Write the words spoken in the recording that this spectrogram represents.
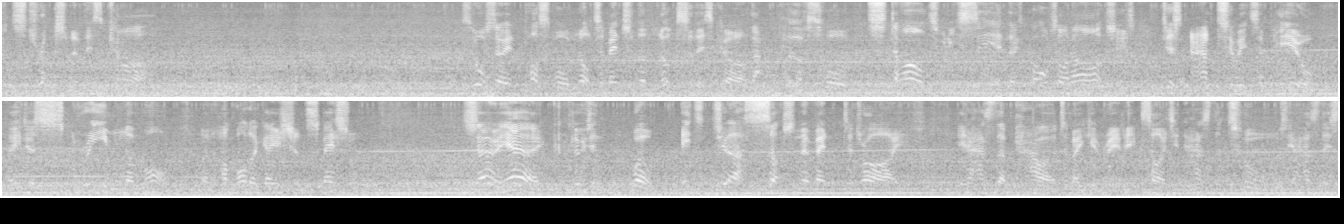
construction of this car. It's also impossible not to mention the looks of this car. That purposeful stance when you see it, those bolt-on arches just add to its appeal. They just scream Le Mans and homologation special. So yeah, conclusion, well, it's just such an event to drive. It has the power to make it really exciting. It has the tools, it has this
